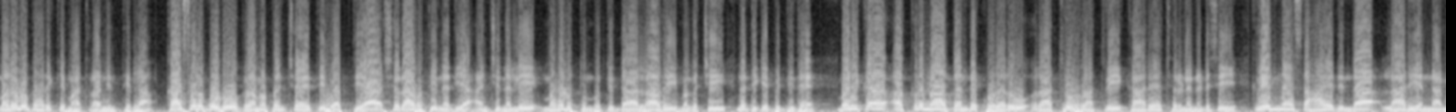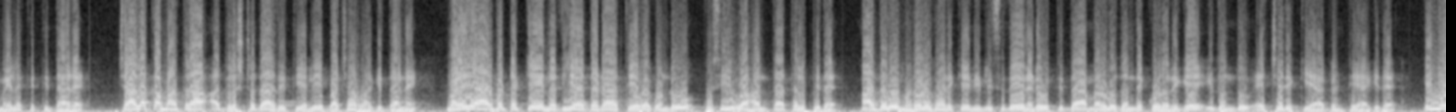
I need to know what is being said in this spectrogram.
ಮರಳುಗಾರಿಕೆ ಮಾತ್ರ ನಿಂತಿಲ್ಲ. ಕಾಸರಗೋಡು ಗ್ರಾಮ ಪಂಚಾಯಿತಿ ವ್ಯಾಪ್ತಿಯ ಶರಾವತಿ ನದಿಯ ಅಂಚಿನಲ್ಲಿ ಮರಳು ತುಂಬುತ್ತಿದ್ದ ಲಾರಿ ಮಗಚಿ ನದಿಗೆ ಬಿದ್ದಿದೆ. ಬಳಿಕ ಅಕ್ರಮ ದಂಧೆಕೋರರು ರಾತ್ರೋರಾತ್ರಿ ಕಾರ್ಯಾಚರಣೆ ನಡೆಸಿ ಕ್ರೇನ್ನ ಸಹಾಯದಿಂದ ಲಾರಿಯನ್ನ ಮೇಲಕ್ಕೆತ್ತಿದ್ದಾರೆ. ಚಾಲಕ ಮಾತ್ರ ಅದೃಷ್ಟದ ರೀತಿಯಲ್ಲಿ ಬಚಾವಾಗಿದ್ದಾನೆ. ಮಳೆಯ ಆರ್ಭಟಕ್ಕೆ ನದಿಯ ದಡ ತೇವಗೊಂಡು ಕುಸಿಯುವ ಹಂತ ತಲುಪಿದೆ. ಆದರೂ ಮರಳುಗಾರಿಕೆ ನಿಲ್ಲಿಸದೆ ನಡೆಯುತ್ತಿದ್ದ ಮರಳು ದಂಧೆಕೋರರಿಗೆ ಇದೊಂದು ಎಚ್ಚರಿಕೆಯ ಗಂಟೆಯಾಗಿದೆ. ಇನ್ನು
